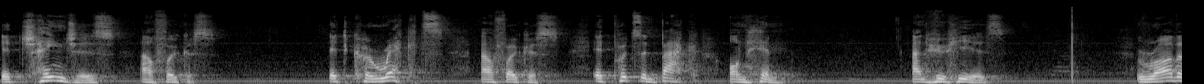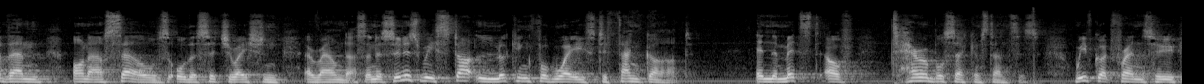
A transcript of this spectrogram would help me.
it changes our focus. It corrects our focus. It puts it back on Him and who He is rather than on ourselves or the situation around us. And as soon as we start looking for ways to thank God in the midst of terrible circumstances, we've got friends who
